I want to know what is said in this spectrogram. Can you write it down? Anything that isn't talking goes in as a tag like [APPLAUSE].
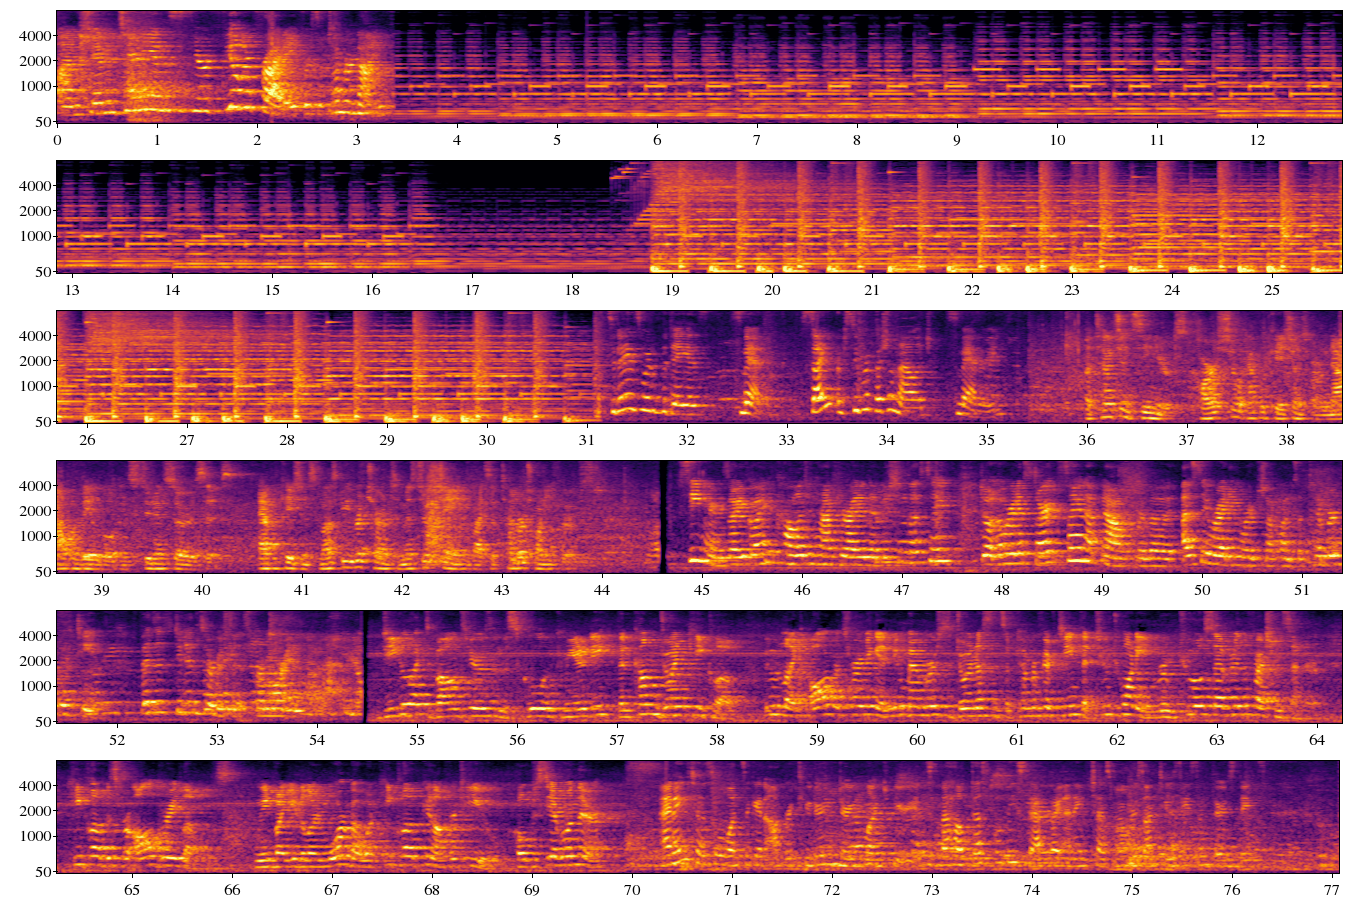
I'm Shannon Tierney, and this is your Fielder Friday for September 9th. Word of the day is smatter. Sight or superficial knowledge, smattering. Attention seniors, card show applications are now available in student services. Applications must be returned to Mr. Shane by September 21st. Seniors, are you going to college and have to write an admissions essay? Don't know where to start? Sign up now for the essay writing workshop on September 15th. Visit Student Services for more info. Do you like to volunteer in the school and community? Then come join Key Club. We would like all returning and new members to join us on September 15th at 220 in room 207 in the Freshman Center. Key Club is for all grade levels. We invite you to learn more about what Key Club can offer to you. Hope to see everyone there. NHS will once again offer tutoring during lunch periods. The help desk will be staffed by NHS members on Tuesdays and Thursdays.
